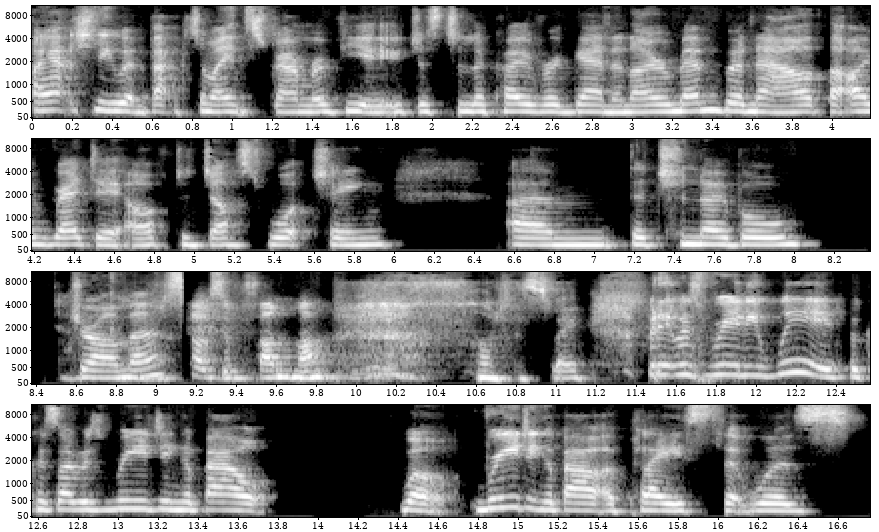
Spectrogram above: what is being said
I actually went back to my Instagram review just to look over again, and I remember now that I read it after just watching um, the Chernobyl oh, drama. that was a fun one, honestly. But it was really weird because I was reading about, well, reading about a place that was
